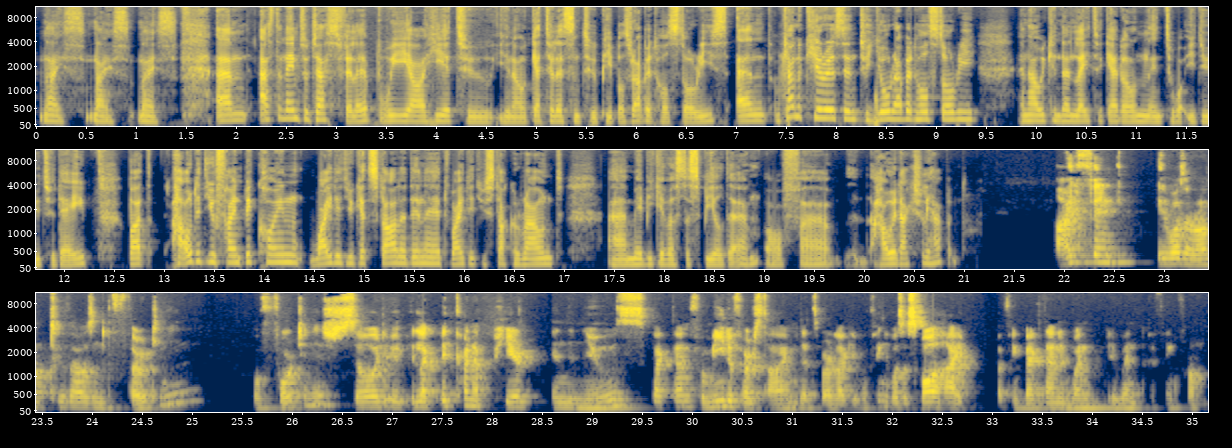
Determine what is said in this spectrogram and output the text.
Nice, nice, nice. Um, as the name suggests, Philipp, we are here to, you know, get to listen to people's rabbit hole stories. And I'm kind of curious into your rabbit hole story and how we can then later get on into what you do today. But how did you find Bitcoin? Why did you get started in it? Why did you stuck around? Uh, maybe give us the spiel there of uh, how it actually happened. I think it was around 2013 or 14ish. So it, it, like Bitcoin appeared in the news back then. For me, the first time, that's where like I think it was a small hype. I think back then it went it went I think from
